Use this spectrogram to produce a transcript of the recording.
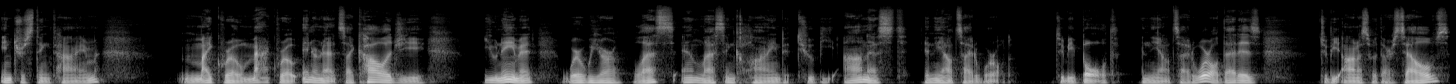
interesting time, micro, macro, internet, psychology, you name it, where we are less and less inclined to be honest in the outside world, to be bold in the outside world. That is, to be honest with ourselves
